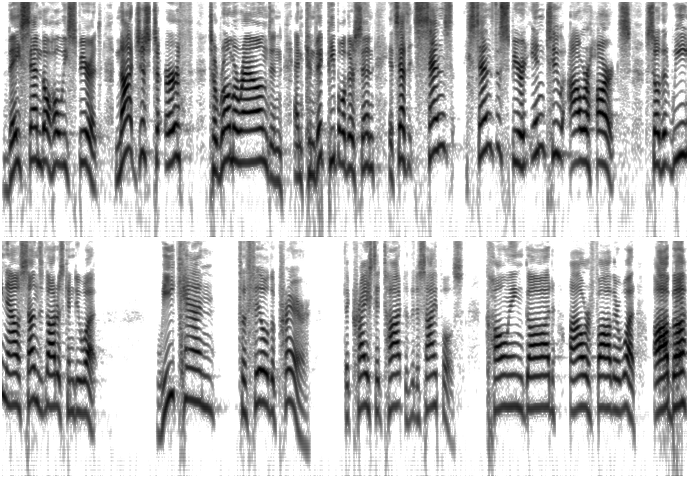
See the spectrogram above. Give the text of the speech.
they send the Holy Spirit, not just to earth to roam around and, and convict people of their sin. It says it sends, sends the Spirit into our hearts so that we now, sons and daughters, can do what? We can fulfill the prayer that Christ had taught to the disciples, calling God our Father what? Abba,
